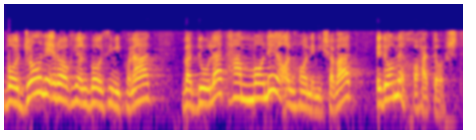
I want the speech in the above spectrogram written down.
با جان عراقیان بازی می کند و دولت هم مانع آنها نمی شود ادامه خواهد داشت.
